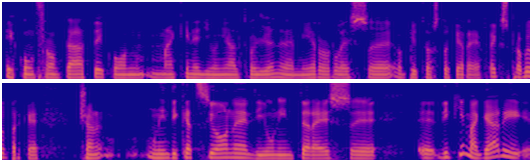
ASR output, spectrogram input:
e confrontate con macchine di ogni altro genere, mirrorless eh, o piuttosto che reflex, proprio perché c'è un'indicazione di un interesse eh, di chi magari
